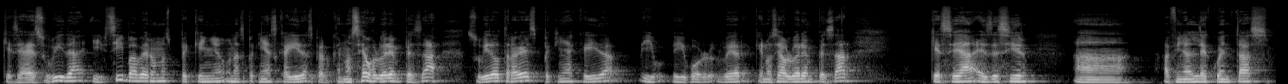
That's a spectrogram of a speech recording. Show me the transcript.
que sea de subida. Y sí, va a haber unos pequeños, unas pequeñas caídas, pero que no sea volver a empezar. Subida otra vez, pequeña caída y, volver, que no sea volver a empezar. Que sea, es decir, a, a final de cuentas,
